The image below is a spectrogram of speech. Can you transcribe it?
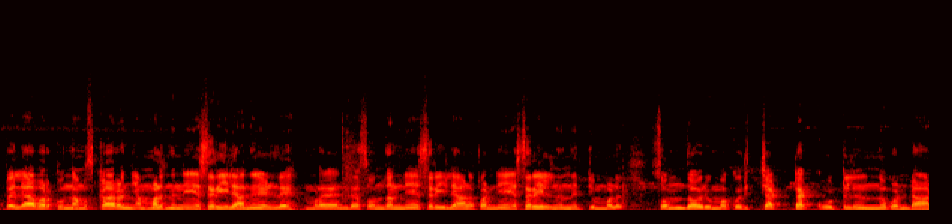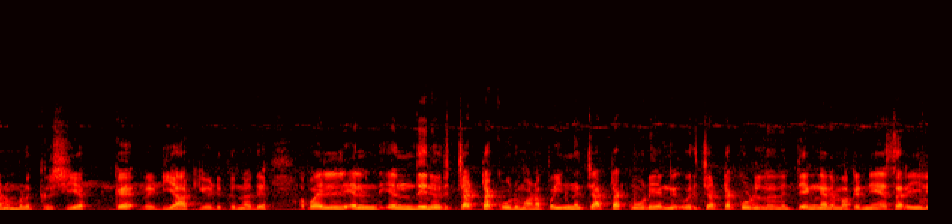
അപ്പോൾ എല്ലാവർക്കും നമസ്കാരം. നമ്മൾ ഇന്ന് നേസറിയിലാണ് ഉള്ളത് നമ്മളെ എന്റെ സ്വന്തം നേസറിയിലാണ് അപ്പം നേസറിയിൽ നിന്നിട്ട് നമ്മൾ സ്വന്തം ഒരു നമുക്ക് ഒരു ചട്ടക്കൂട്ടിൽ നിന്നുകൊണ്ടാണ് നമ്മൾ കൃഷിയൊക്കെ റെഡിയാക്കി എടുക്കുന്നത്. അപ്പോൾ എന്തിനൊരു ചട്ടക്കൂടുമാണ്? അപ്പോൾ ഇന്ന് ചട്ടക്കൂട് ഒരു ചട്ടക്കൂടിൽ നിന്നിട്ട് എങ്ങനെ നമുക്ക് നേസറിയിൽ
